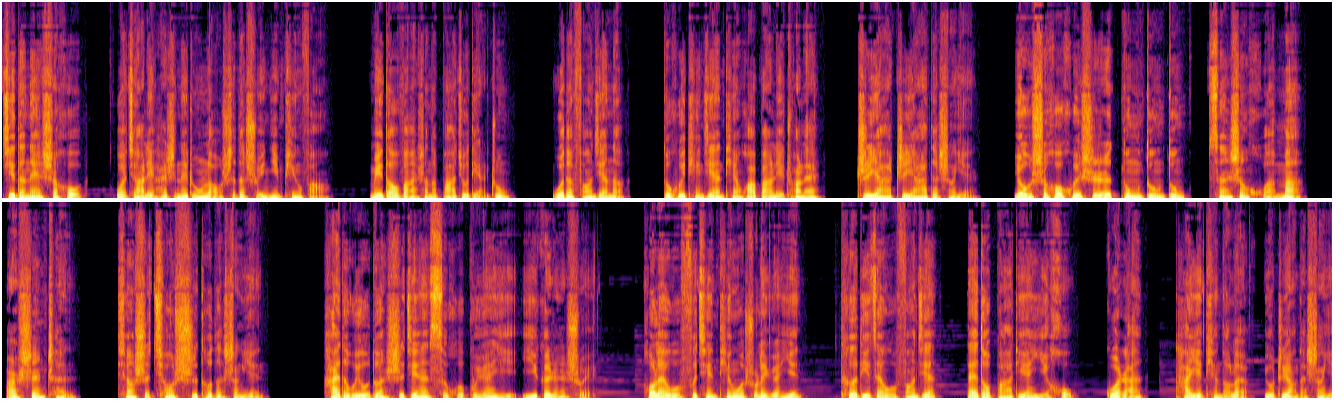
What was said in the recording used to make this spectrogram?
记得那时候我家里还是那种老式的水泥平房，每到晚上的八九点钟，我的房间呢都会听见天花板里传来吱呀吱呀的声音，有时候会是咚咚咚三声缓慢而深沉，像是敲石头的声音，害得我有段时间死活不愿意一个人睡。后来我父亲听我说了原因，特地在我房间待到八点以后，果然他也听到了有这样的声音。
